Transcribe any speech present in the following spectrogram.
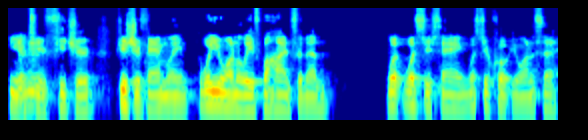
you know to Mhm. your future future family. What do you want to leave behind for them? What what's your saying? What's your quote you want to say?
